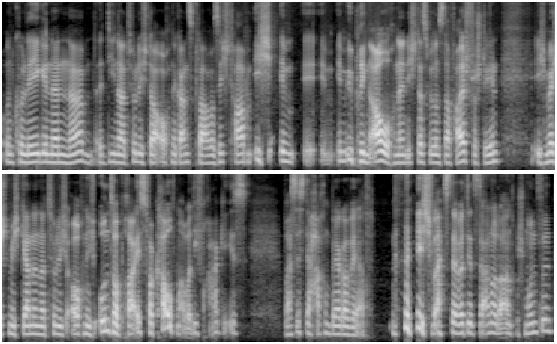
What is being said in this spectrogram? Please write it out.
und Kolleginnen, ne, die natürlich da auch eine ganz klare Sicht haben. Ich im, im, im Übrigen auch, ne, nicht, dass wir uns da falsch verstehen. Ich möchte mich gerne natürlich auch nicht unter Preis verkaufen, aber die Frage ist, was ist der Hachenberger wert? ich weiß, da wird jetzt der eine oder andere schmunzeln.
